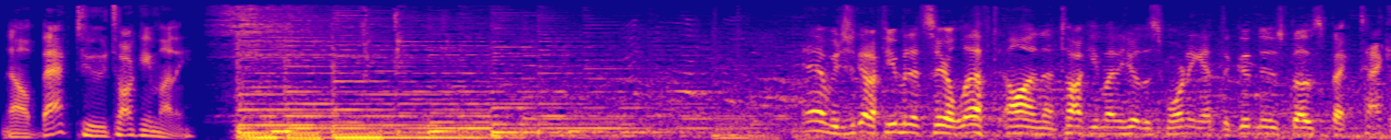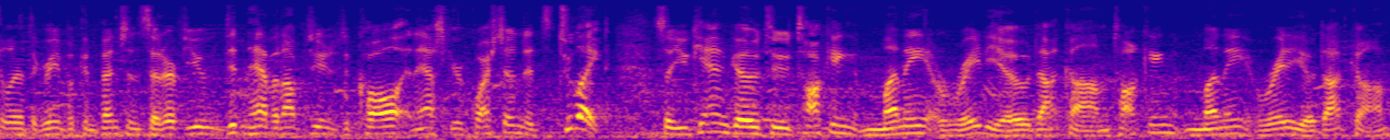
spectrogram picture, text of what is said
Now back to Talking Money. And we just got a few minutes here left on uh, Talking Money here this morning at the Good News Club Spectacular at the Greenville Convention Center. If you didn't have an opportunity to call and ask your question, it's too late. So you can go to talkingmoneyradio.com, talkingmoneyradio.com.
